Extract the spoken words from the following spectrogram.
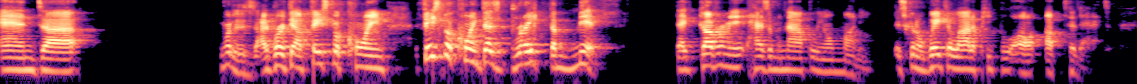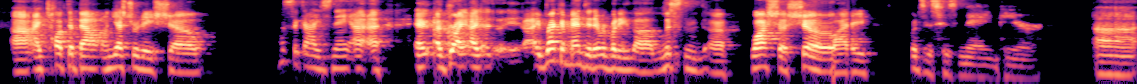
and. Uh, what is it? I wrote down Facebook coin. Facebook coin does break the myth that government has a monopoly on money. It's going to wake a lot of people up to that. Uh, I talked about on yesterday's show. What's the guy's name? I, I, I, I recommended everybody uh, listen, uh, watch the show. I what is his name here? Uh,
